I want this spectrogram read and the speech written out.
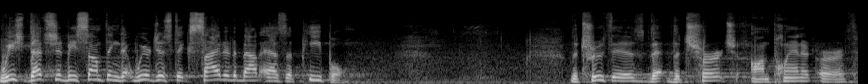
We, that should be something that we're just excited about as a people. The truth is that the church on planet Earth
